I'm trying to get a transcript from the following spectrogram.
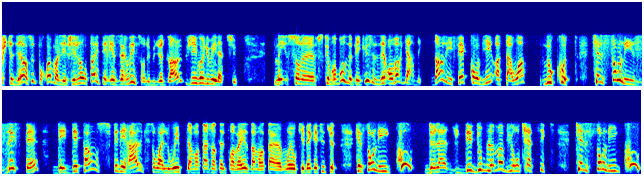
je te dirai ensuite pourquoi moi j'ai longtemps été réservé sur le budget de l'an 1, puis j'ai évolué là-dessus. Mais sur le, ce que propose le PQ, c'est de dire on va regarder dans les faits combien Ottawa nous coûte. Quels sont les effets des dépenses fédérales qui sont allouées davantage dans telle province, davantage moins au Québec, ainsi de suite. Quels sont les coûts de la, du dédoublement bureaucratique? Quels sont les coûts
